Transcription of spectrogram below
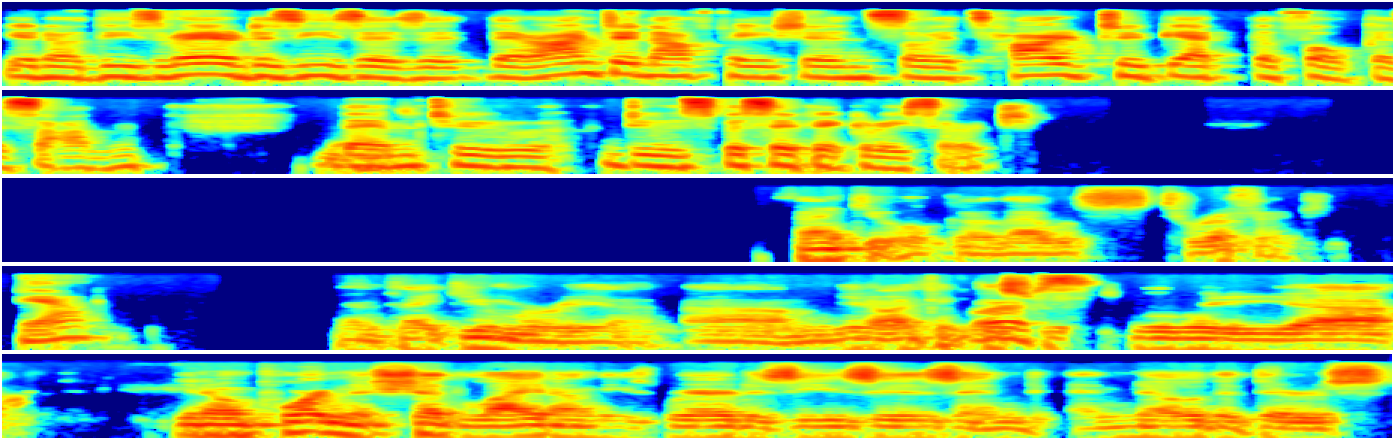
you know, these rare diseases, it, there aren't enough patients, so it's hard to get the focus on them to do specific research. Thank you, Ulka. That was terrific. Yeah. And thank you, Maria. Um, you know, I think this was really uh, you know important to shed light on these rare diseases and and know that there's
